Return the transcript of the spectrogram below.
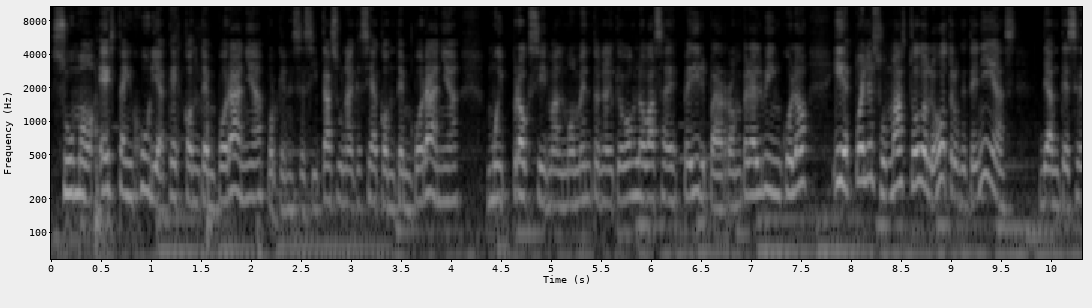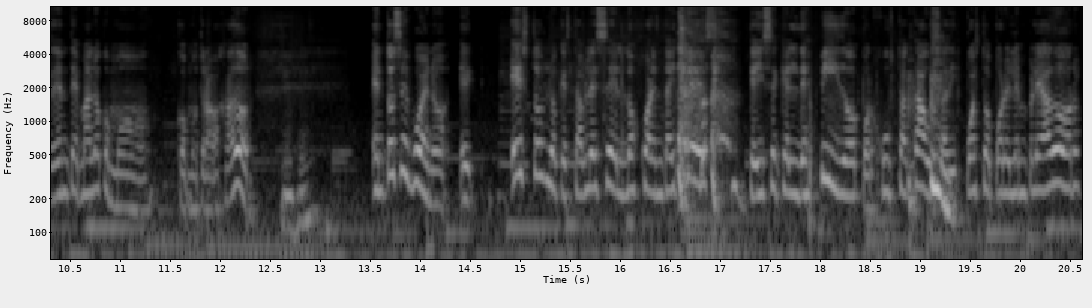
sumo esta injuria que es contemporánea, porque necesitas una que sea contemporánea, muy próxima al momento en el que vos lo vas a despedir para romper el vínculo, y después le sumás todo lo otro que tenías de antecedente malo como, como trabajador. Entonces, bueno, eh, esto es lo que establece el 243, que dice que el despido por justa causa dispuesto por el empleador,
